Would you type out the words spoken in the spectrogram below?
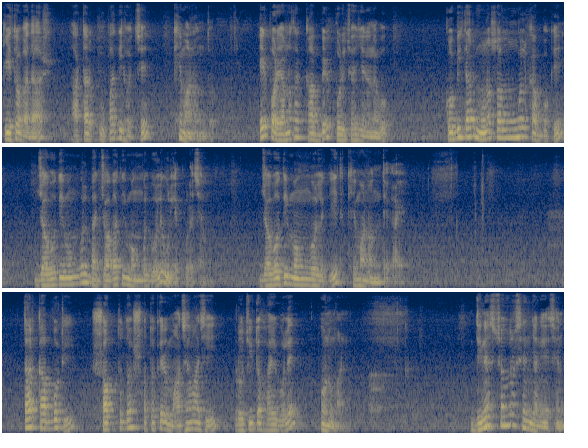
কেতকা দাস আর তার উপাধি হচ্ছে ক্ষেমানন্দ। এরপরে আমরা তার কাব্যের পরিচয় জেনে নেব। কবি তার মনসামঙ্গল কাব্যকে জগতী মঙ্গল বা জগাতি মঙ্গল বলে উল্লেখ করেছেন। জগতী মঙ্গল গীত ক্ষেমানন্দে গায়। তার কাব্যটি সপ্তদশ শতকের মাঝামাঝি রচিত হয় বলে অনুমান। দীনেশচন্দ্র সেন জানিয়েছেন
